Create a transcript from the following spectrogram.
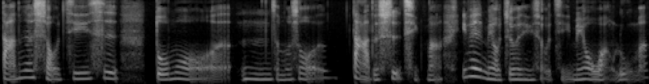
打那个手机是多么嗯，怎么说大的事情吗？因为没有智慧型手机，没有网络嘛。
